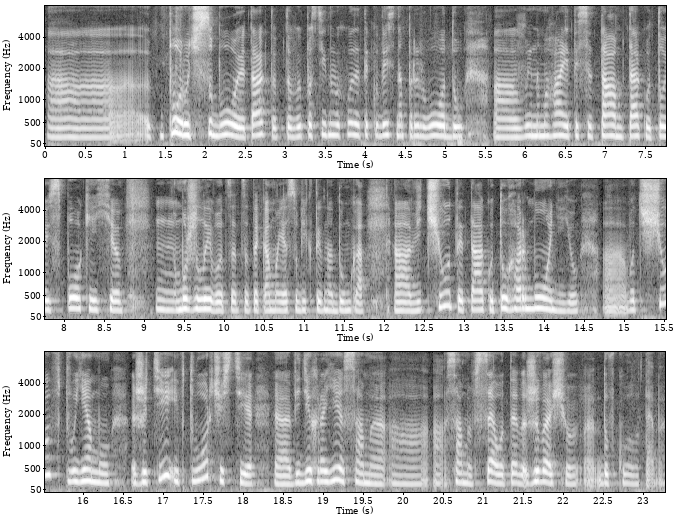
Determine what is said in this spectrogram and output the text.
а, поруч з собою, так? Тобто ви постійно виходите кудись на природу, а, ви намагаєтеся там, так, от той спокій, можливо, це, це така моя суб'єктивна думка, а, відчути так, ту гармонію. А, От що в твоєму житті і в творчості е, відіграє саме, а, саме все у тебе живе, що е, довкола тебе?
